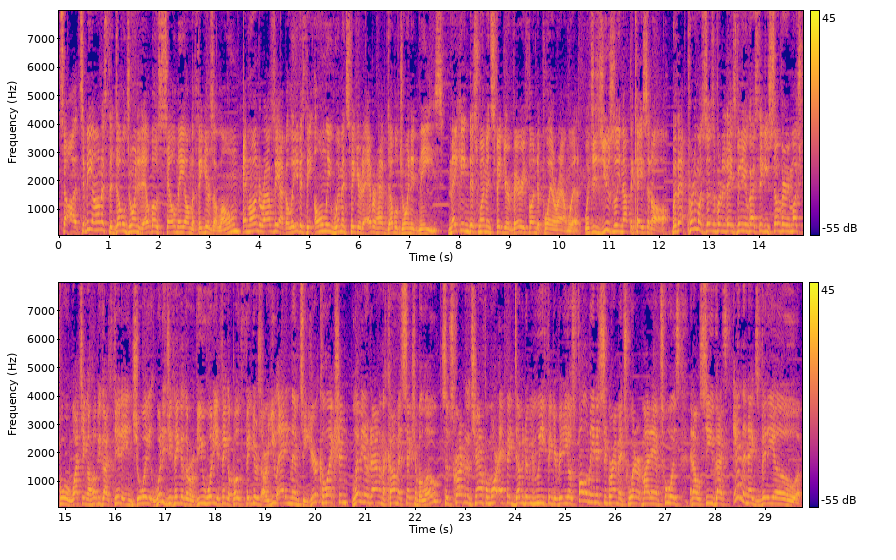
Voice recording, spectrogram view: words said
So, uh, to be honest, the double jointed elbows sell me on the figures alone, and Ronda Rousey, I believe, is the only women's figure to ever have double jointed knees, making this women's figure very fun to play around with, which is usually not the case at all. But that pretty much does it for today's video, guys. Thank you so very much for watching. I hope you guys did enjoy. What did you think of the review? What do you think of both figures? Are you adding them to your collection? Let me know down in the comment section below. Subscribe to the channel for more epic WWE figure videos. Follow me on Instagram and Twitter at MyDamnToys, and I will see you guys in the next video.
